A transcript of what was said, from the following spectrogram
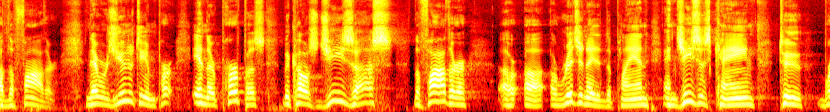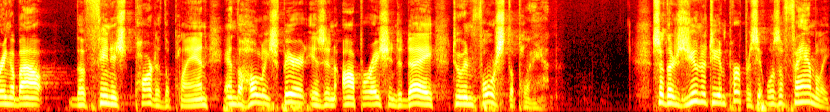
of the Father. There was unity in, pur- in their purpose because Jesus the Father uh, uh, originated the plan, and Jesus came to bring about the finished part of the plan, and the Holy Spirit is in operation today to enforce the plan. So there's unity and purpose. It was a family.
